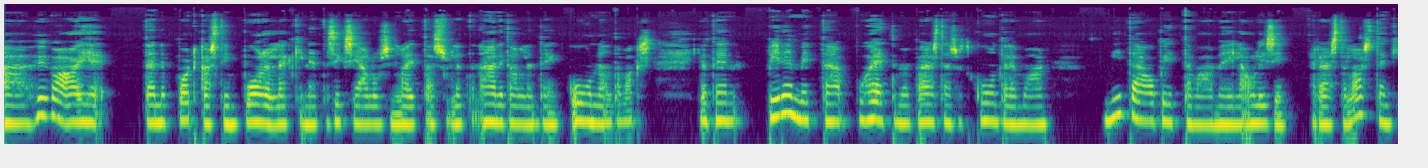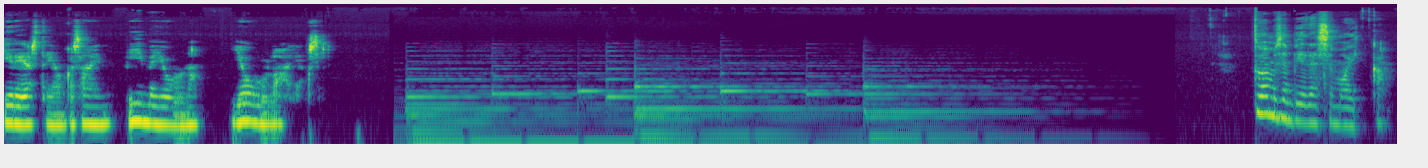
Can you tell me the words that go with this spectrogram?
äh, hyvä aihe tänne podcastin puolellekin, että siksi halusin laittaa sulle tämän äänitallenteen kuunneltavaksi. Joten pidemmittä puhetta mä päästän sut kuuntelemaan, mitä opittavaa meillä olisi eräästä lastenkirjasta, jonka sain viime jouluna joululahjaksi. Tuomisen pietessä moikka!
